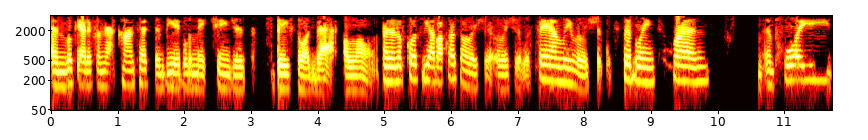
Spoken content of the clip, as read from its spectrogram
and look at it from that context and be able to make changes based on that alone. And then of course we have our personal relationship, relationship with family, relationship with siblings, friends, employees,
